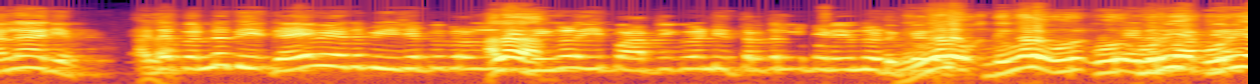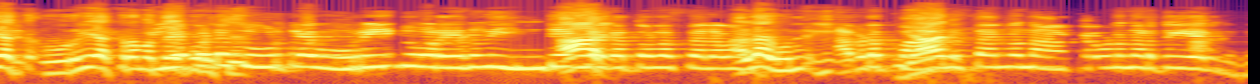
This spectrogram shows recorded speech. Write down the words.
നല്ല കാര്യം. നിങ്ങൾ ഈ പാർട്ടിക്ക് വേണ്ടി ഇത്തരത്തിലുള്ള പണിയൊന്നും എടുക്കരുത്. സുഹൃത്തെ ഉറി എന്ന് പറയുന്നത് ഇന്ത്യക്കകത്തുള്ള സ്ഥലമാണ്. അവിടെ ഞാൻ- പാകിസ്ഥാൻ വന്ന് ആക്രമണം നടത്തുകയായിരുന്നു.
